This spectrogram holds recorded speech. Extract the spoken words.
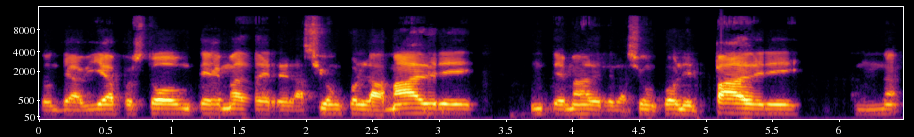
donde había pues todo un tema de relación con la madre, un tema de relación con el padre, una,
